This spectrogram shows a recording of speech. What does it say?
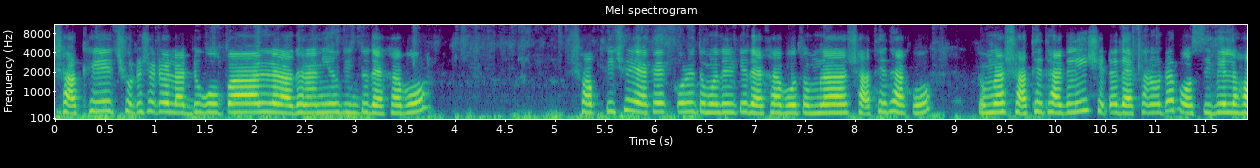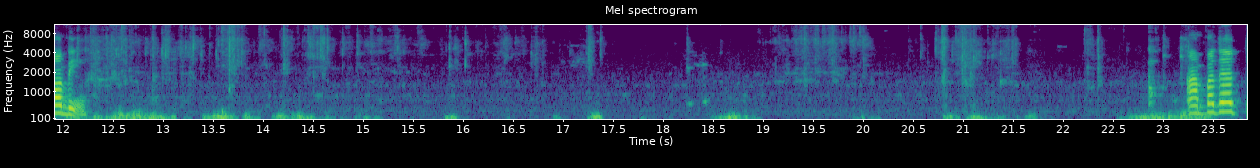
সাথে ছোট ছোট লাড্ডু গোপাল, রাধারানীও কিন্তু দেখাবো। সব কিছুই এক এক করে তোমাদেরকে দেখাবো। তোমরা সাথে থাকো। তোমরা সাথে থাকলেই সেটা দেখানোটা পসিবল হবে। আপাতত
